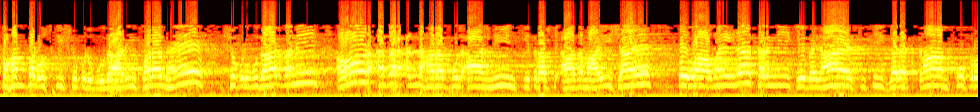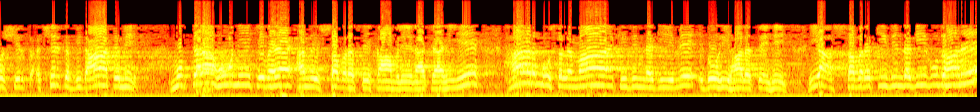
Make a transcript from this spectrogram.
تو ہم پر اس کی شکر گزاری فرض ہے شکر گزار بنے اور اگر اللہ رب العالمین کی طرف سے آزمائش آئے تو واویلا کرنے کے بجائے کسی غلط کام، کفر و شرک شرک بدعات میں مبتلا ہونے کے بجائے ہمیں صبر سے کام لینا چاہیے۔ ہر مسلمان کی زندگی میں دو ہی حالتیں ہیں۔ یا صبر کی زندگی گزارے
